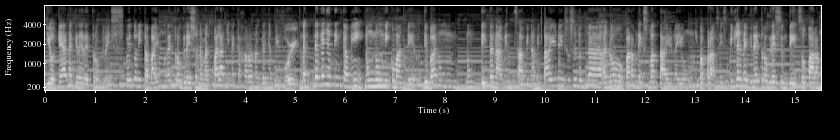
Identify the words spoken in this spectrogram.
yun, kaya nagre-retrogress. Kwento ni Taba, yung retrogression naman, palagi nagkakaroon ng ganyan before. Nag, na ganyan din kami, nung, nung ni Commander. Di ba, nung nung date na namin, sabi namin, tayo na yung susunod na, ano, parang next month tayo na yung ipaprocess. Biglang nag-retrogress yung date. So, parang,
